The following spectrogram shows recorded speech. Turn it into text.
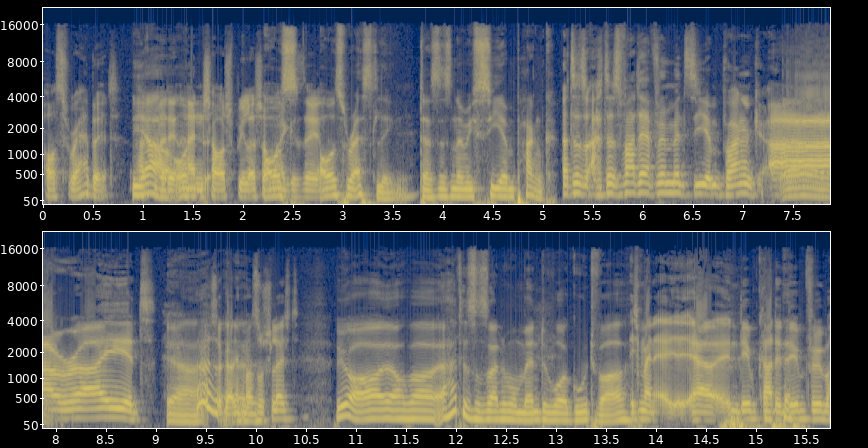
Aus Rabbit hatten ja, wir den einen Schauspieler schon aus, mal gesehen. Aus Wrestling. Das ist nämlich CM Punk. Ach das, ach, das war der Film mit CM Punk. Ah, right. Ja. ja ist doch gar nicht äh, mal so schlecht. Ja, aber er hatte so seine Momente, wo er gut war. Ich meine, er in dem gerade in dem Film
